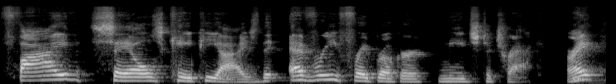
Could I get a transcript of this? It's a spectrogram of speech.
five sales KPIs that every freight broker needs to track. All right.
